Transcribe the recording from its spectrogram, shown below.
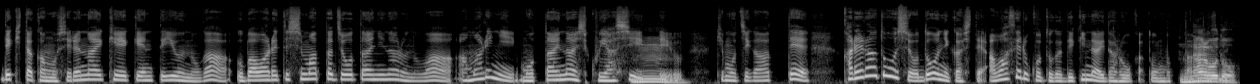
できたかもしれない経験っていうのが奪われてしまった状態になるのはあまりにもったいないし悔しいっていううん気持ちがあって、彼ら同士をどうにかして合わせることができないだろうかと思ったんですねなるほど。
